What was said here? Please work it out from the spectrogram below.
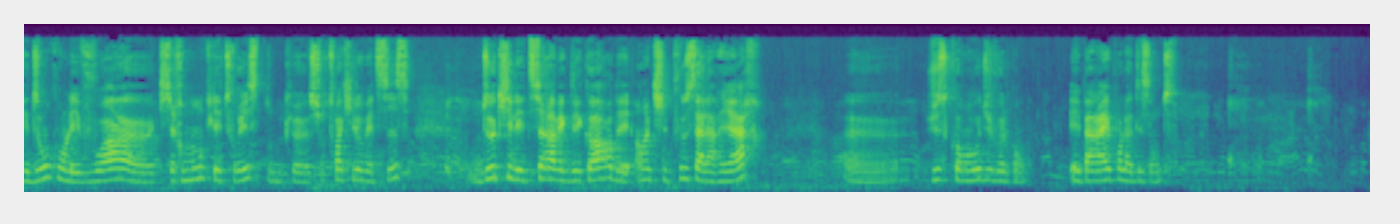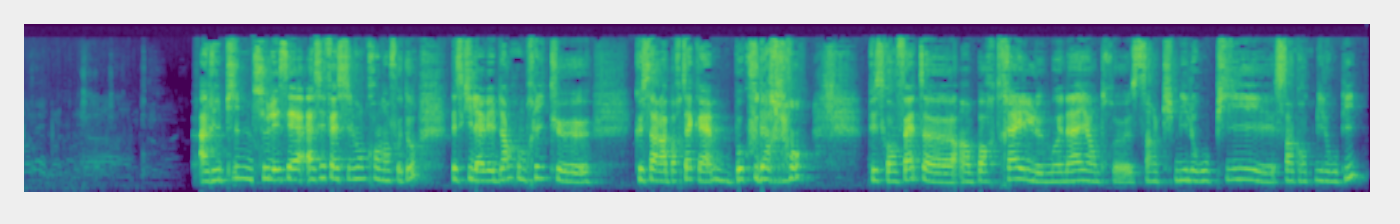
Et donc on les voit qui remontent les touristes donc sur 3 km 6, deux qui les tirent avec des cordes et un qui pousse à l'arrière jusqu'en haut du volcan. Et pareil pour la descente. Harry se laissait assez facilement prendre en photo parce qu'il avait bien compris que que ça rapportait quand même beaucoup d'argent. Puisqu'en fait, euh, un portrait, il le monnaie entre 5000 roupies et 50 000 roupies.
